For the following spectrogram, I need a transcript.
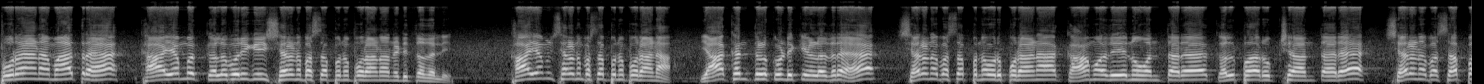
ಪುರಾಣ ಮಾತ್ರ ಖಾಯಂ ಕಲಬುರಗಿ ಶರಣ ಬಸಪ್ಪನ ಪುರಾಣ ನಡೀತದಲ್ಲಿ. ಖಾಯಂ ಶರಣ ಬಸಪ್ಪನ ಪುರಾಣ. ಯಾಕಂತ ತಿಳ್ಕೊಂಡು ಕೇಳಿದ್ರೆ, ಶರಣ ಬಸಪ್ಪನವ್ರ ಪುರಾಣ ಕಾಮಧೇನು ಅಂತಾರೆ, ಕಲ್ಪವೃಕ್ಷ ಅಂತಾರೆ. ಶರಣ ಬಸಪ್ಪ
